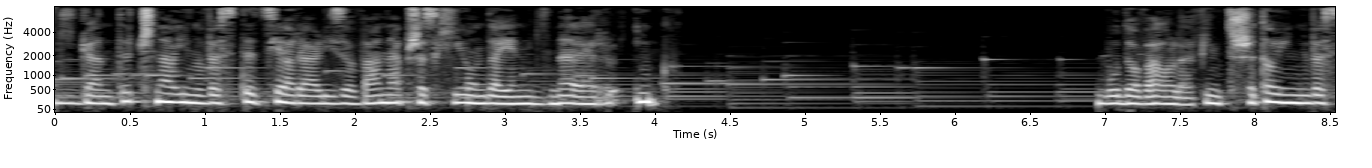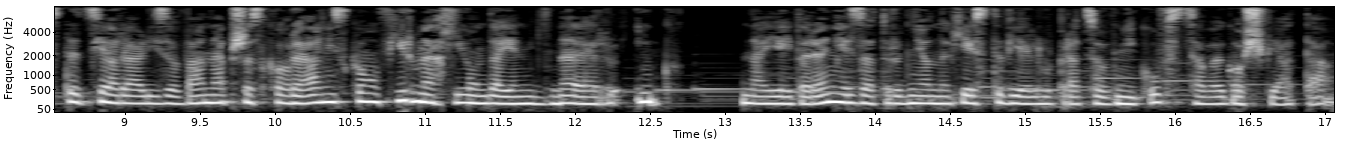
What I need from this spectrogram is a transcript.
Gigantyczna inwestycja realizowana przez Hyundai Engineering. Budowa Olefin 3 to inwestycja realizowana przez koreańską firmę Hyundai Engineering. Na jej terenie zatrudnionych jest wielu pracowników z całego świata.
